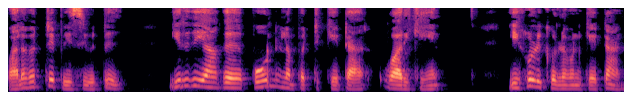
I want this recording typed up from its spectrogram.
பலவற்றை பேசிவிட்டு இறுதியாக போர் நிலம் பற்றி கேட்டார் வாரிகையன். இகுழிக்குள்ளவன் கேட்டான்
